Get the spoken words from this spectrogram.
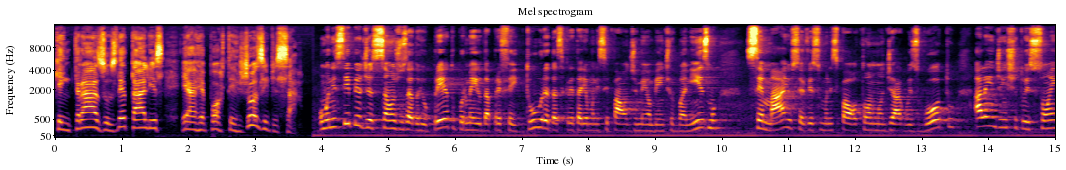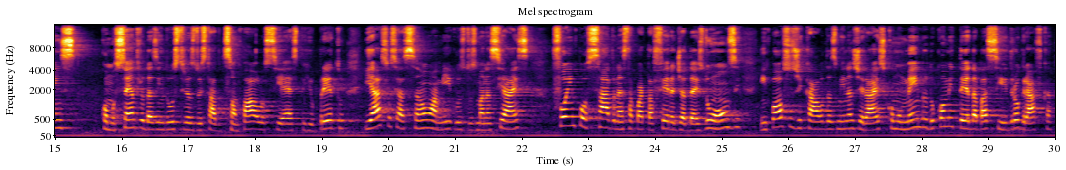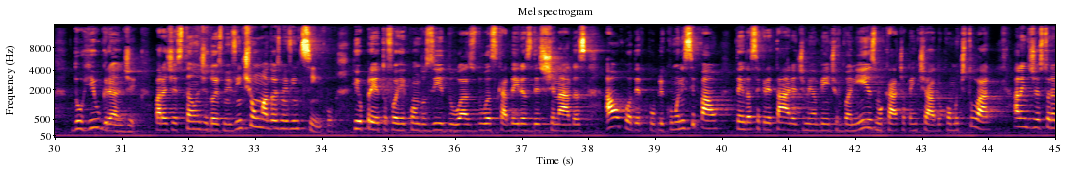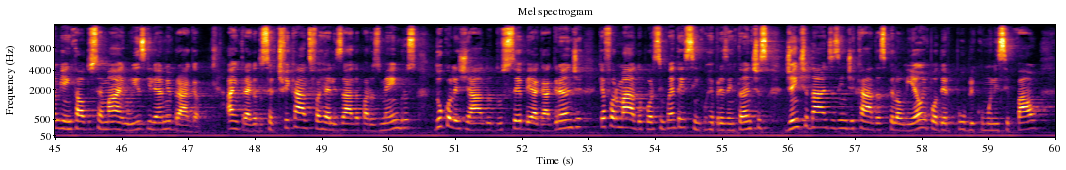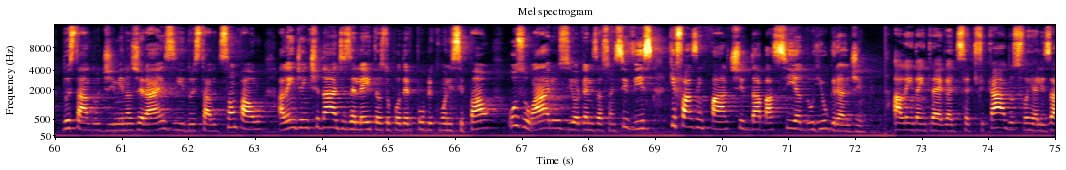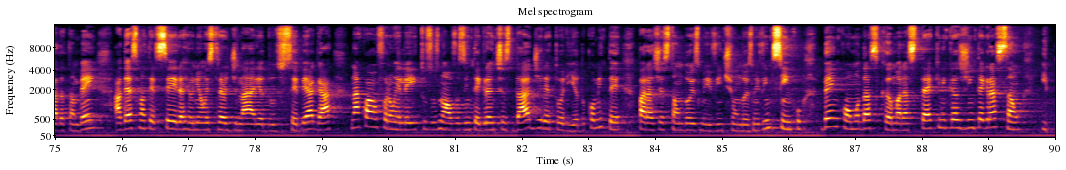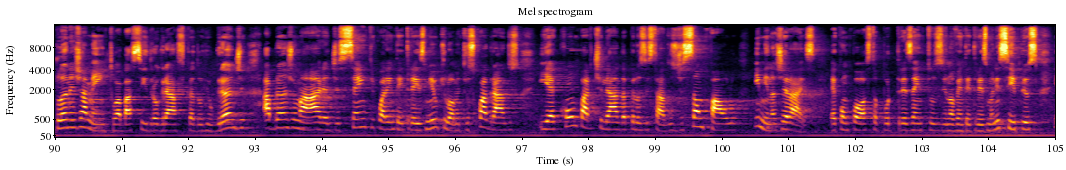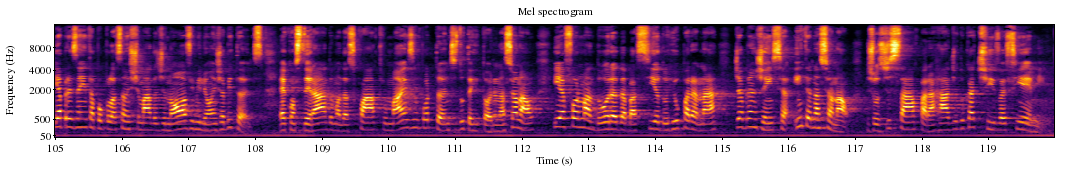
Quem traz os detalhes é a repórter Josi de Sá. O município de São José do Rio Preto, por meio da Prefeitura, da Secretaria Municipal de Meio Ambiente e Urbanismo, SEMAI, o Serviço Municipal Autônomo de Água e Esgoto, além de instituições como o Centro das Indústrias do Estado de São Paulo, Ciesp Rio Preto, e a Associação Amigos dos Mananciais, foi empossado nesta quarta-feira, dia 10 do 11, em Poços de Caldas, Minas Gerais, como membro do Comitê da Bacia Hidrográfica do Rio Grande, para a gestão de 2021 a 2025. Rio Preto foi reconduzido às duas cadeiras destinadas ao Poder Público Municipal, tendo a secretária de Meio Ambiente e Urbanismo, Kátia Penteado, como titular, além do gestor ambiental do SEMAI, Luiz Guilherme Braga. A entrega dos certificados foi realizada para os membros do colegiado do CBH Grande, que é formado por 55 representantes de entidades indicadas pela União e Poder Público Municipal do Estado de Minas Gerais e do Estado de São Paulo, além de entidades eleitas do Poder Público Municipal, usuários e organizações civis que fazem parte da Bacia do Rio Grande. Além da entrega de certificados, foi realizada também a 13ª reunião extraordinária do CBH, na qual foram eleitos os novos integrantes da diretoria do comitê para a gestão 2021-2025, bem como das câmaras técnicas de integração e planejamento. A bacia hidrográfica do Rio Grande abrange uma área de 143 mil quilômetros quadrados e é compartilhada pelos estados de São Paulo e Minas Gerais. É composta por 393 municípios e apresenta a população estimada de 9 milhões de habitantes. É considerada uma das quatro mais importantes do território nacional e é formadora da bacia do Rio Paraná de abrangência internacional. Sá para a Rádio Educativa FM.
